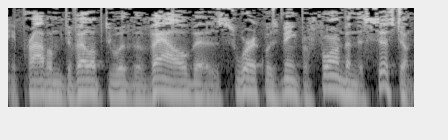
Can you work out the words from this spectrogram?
A problem developed with the valve as work was being performed on the system.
